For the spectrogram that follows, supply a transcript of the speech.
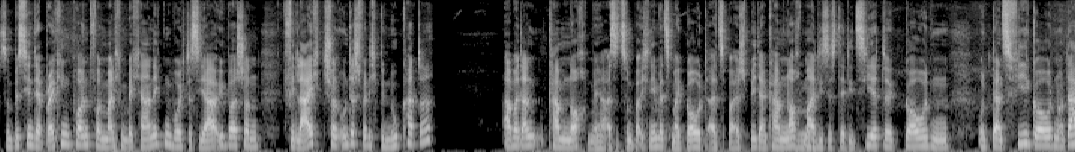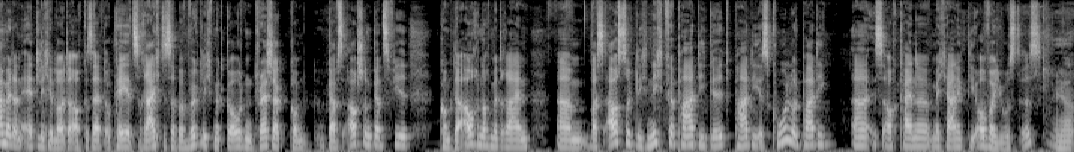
so ein bisschen der Breaking Point von manchen Mechaniken, wo ich das Jahr über schon vielleicht schon unterschwellig genug hatte. Aber dann kam noch mehr. Also zum Beispiel, ich nehme jetzt mal Gold als Beispiel. Dann kam noch mhm. mal dieses dedizierte Golden und ganz viel Golden. Und da haben ja dann etliche Leute auch gesagt, okay, jetzt reicht es aber wirklich mit Golden. Treasure gab es auch schon ganz viel, kommt da auch noch mit rein. Ähm, was ausdrücklich nicht für Party gilt. Party ist cool und Party äh, ist auch keine Mechanik, die overused ist. Ja.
